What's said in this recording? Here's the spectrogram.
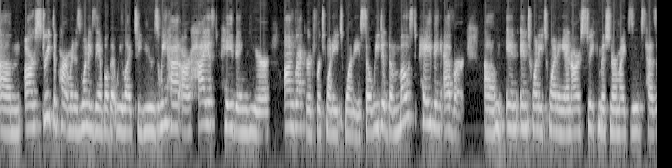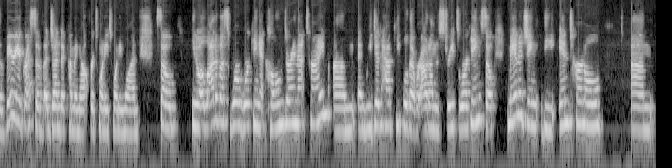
Um, our street department is one example that we like to use. We had our highest paving year on record for 2020. So we did the most paving ever um, in, in 2020. And our street commissioner, Mike Zooks, has a very aggressive agenda coming out for 2021. So you know, a lot of us were working at home during that time, um, and we did have people that were out on the streets working. So managing the internal um,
